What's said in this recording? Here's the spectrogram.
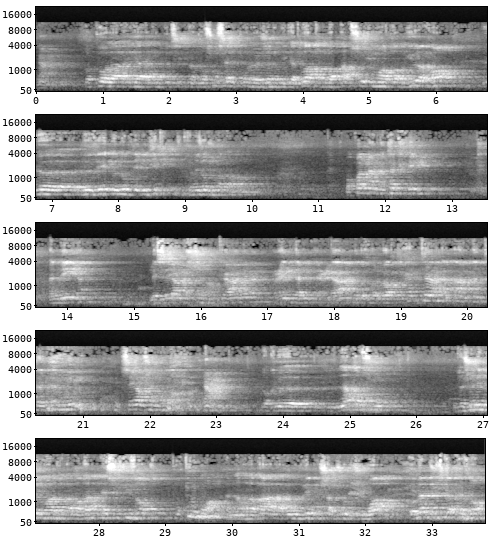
نعم Donc pour la, il y a une petite intention, celle pour le jeûne obligatoire qui doit absolument avoir lieu avant le lever de l'aube véridique du premier jour du Ramadan. وقلنا أن تكفي النية لصيام الشهر كاملا عند الإعلان بدخول الوقت حتى الآن أنت تنوي صيام شهر رمضان نعم Donc le- l'intention de jeûner le mois de Ramadan est suffisante pour tout le mois. On n'a pas à la renouveler pour chaque jour du mois. Et même jusqu'à présent,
